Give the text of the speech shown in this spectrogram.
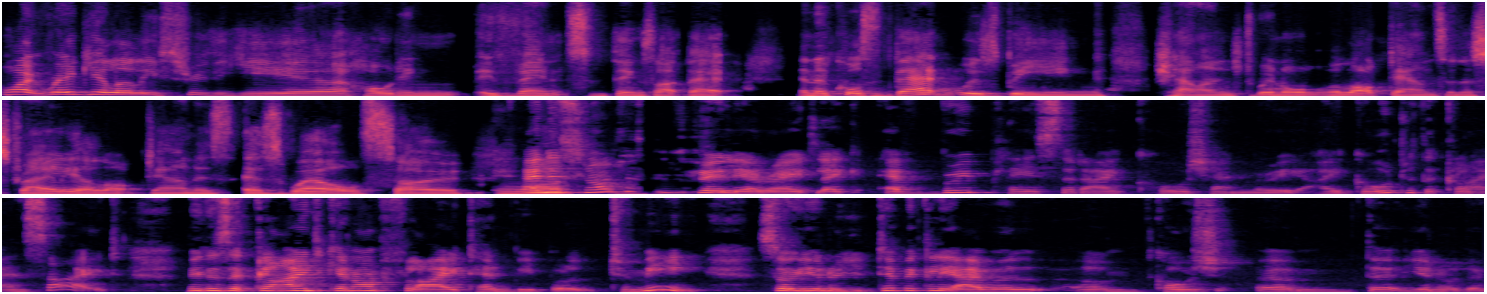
quite regularly through the year, holding events and things like that. And of course, that was being challenged when all the lockdowns in Australia locked down as, as well. So, and it's not just Australia, right? Like every place that I coach, Anne Marie, I go to the client side because a client cannot fly 10 people to me. So, you know, you typically I will um, coach um, the, you know, the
